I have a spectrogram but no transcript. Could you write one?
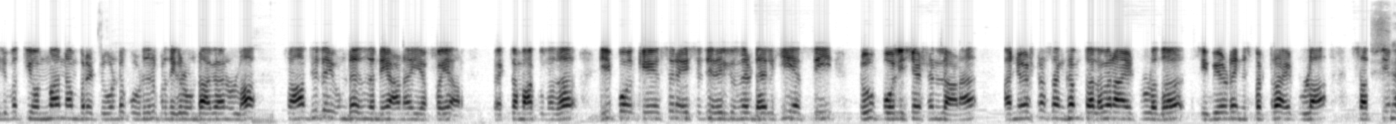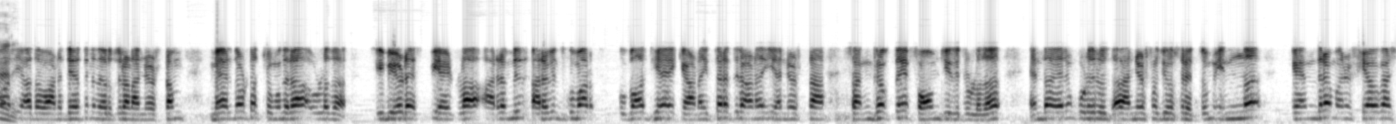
ഇരുപത്തിയൊന്നാം നമ്പർ ഇട്ടുകൊണ്ട് കൂടുതൽ പ്രതികൾ ഉണ്ടാകാനുള്ള സാധ്യതയുണ്ട് എന്ന് തന്നെയാണ് എഫ്ഐആർ വ്യക്തമാക്കുന്നത്. ഈ കേസ് രജിസ്റ്റർ ചെയ്തിരിക്കുന്നത് Delhi S C two police സ്റ്റേഷനിലാണ്. അന്വേഷണ സംഘം തലവനായിട്ടുള്ളത് സി ബി ഐയുടെ ഇൻസ്പെക്ടർ ആയിട്ടുള്ള സത്യപാൽ യാദവ് യാദവാണ് ഇദ്ദേഹത്തിന്റെ നേതൃത്വത്തിലാണ് അന്വേഷണം. മേൽനോട്ട ചുമതല ഉള്ളത് സി ബി ഐയുടെ എസ് പി ആയിട്ടുള്ള അരവിന്ദ് അരവിന്ദ് കുമാർ ഉപാധ്യായക്കാണ്. ഇത്തരത്തിലാണ് ഈ അന്വേഷണ സംഘത്തെ ഫോം ചെയ്തിട്ടുള്ളത്. എന്തായാലും കൂടുതൽ അന്വേഷണ ഉദ്യോഗസ്ഥരെത്തും. ഇന്ന് കേന്ദ്ര മനുഷ്യാവകാശ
